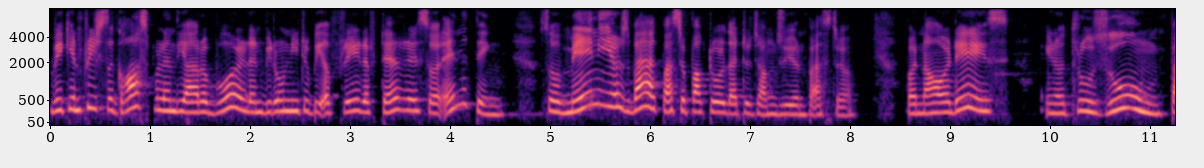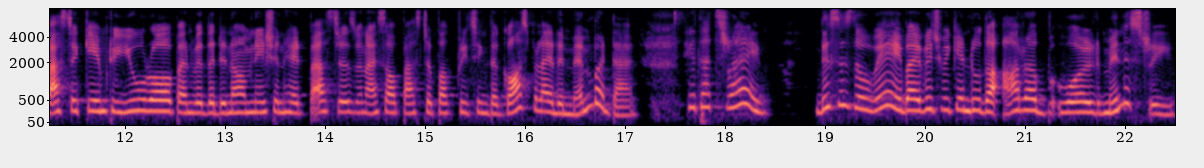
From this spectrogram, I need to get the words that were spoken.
we can preach the gospel in the Arab world and we don't need to be afraid of terrorists or anything. So many years back, Pastor Park told that to Jung Jun Pastor. But nowadays, you know, through Zoom, Pastor came to Europe and with the denomination head pastors, when I saw Pastor Park preaching the gospel, I remembered that. Hey, that's right. This is the way by which we can do the Arab world ministry.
